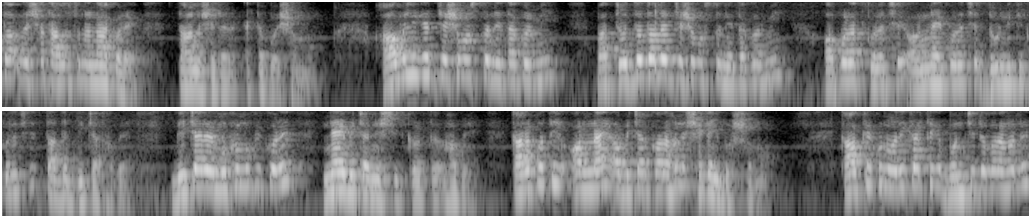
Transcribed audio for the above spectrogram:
দলের সাথে আলোচনা না করে, তাহলে সেটার একটা বৈষম্য। আওয়ামী লীগের যে সমস্ত নেতাকর্মী বা চোদ্দ দলের যে সমস্ত নেতাকর্মী অপরাধ করেছে, অন্যায় করেছে, দুর্নীতি করেছে, তাদের বিচার হবে। বিচারের মুখোমুখি করে ন্যায় বিচার নিশ্চিত করতে হবে। কারও প্রতি অন্যায় অবিচার করা হলে সেটাই বৈষম্য। কাউকে কোনো অধিকার থেকে বঞ্চিত করা হলে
